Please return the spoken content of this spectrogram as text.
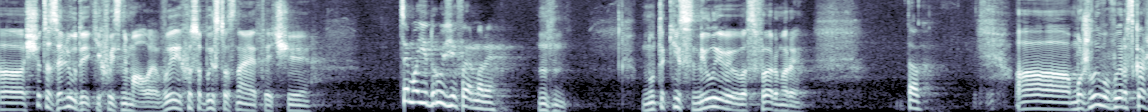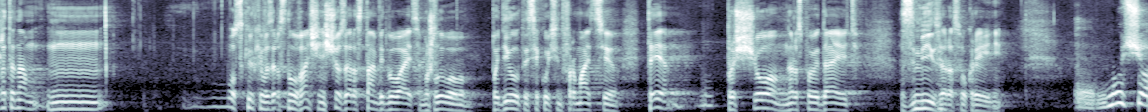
е, що це за люди, яких ви знімали? Ви їх особисто знаєте? Чи Це мої друзі, фермери. ну такі сміливі у вас фермери? Так. А можливо, ви розкажете нам, оскільки ви зараз на Луганщині, що зараз там відбувається? Можливо, поділитесь якоюсь інформацією, те, про що не розповідають ЗМІ зараз в Україні. Ну що,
